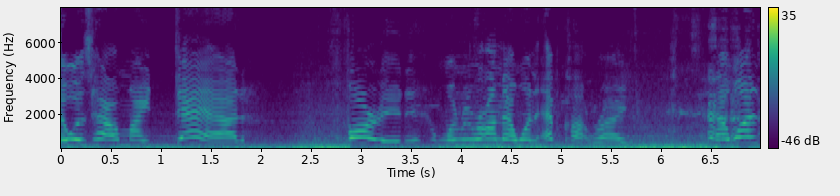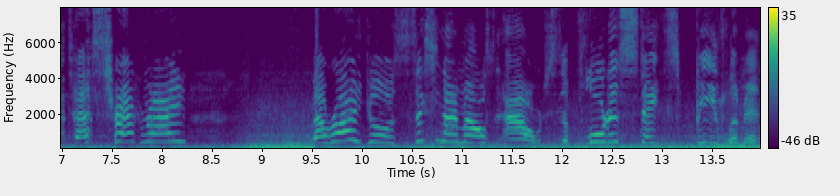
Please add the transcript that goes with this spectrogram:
It was how my dad farted when we were on that one Epcot ride. That one test track ride. That ride goes 69 miles an hour, which is the Florida state speed limit.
